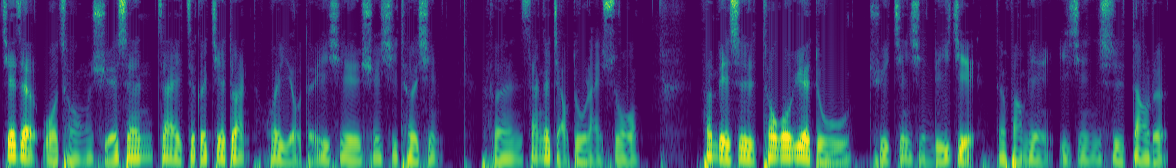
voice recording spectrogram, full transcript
接着，我从学生在这个阶段会有的一些学习特性，分三个角度来说，分别是透过阅读去进行理解的方面，已经是到了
